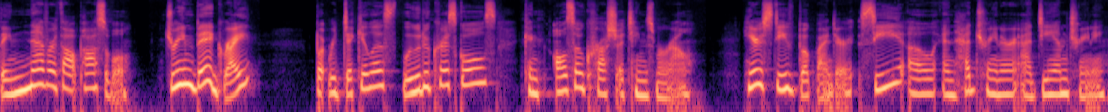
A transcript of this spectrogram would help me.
they never thought possible. Dream big, right? But ridiculous, ludicrous goals can also crush a team's morale. Here's Steve Bookbinder, CEO and head trainer at DM Training.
